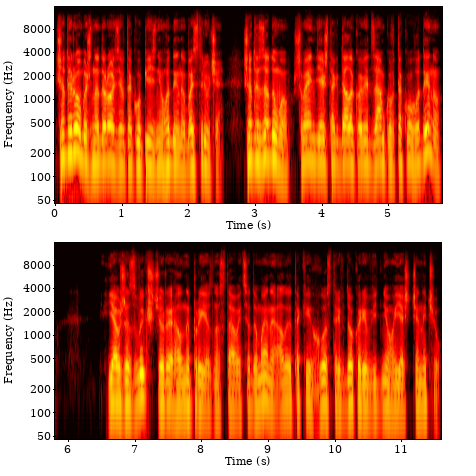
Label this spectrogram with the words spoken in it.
Що ти робиш на дорозі в таку пізню годину, байстрюче? Що ти задумав? Швендієш так далеко від замку в таку годину? Я вже звик, що Регал неприязно ставиться до мене, але таких гострів докорів від нього я ще не чув.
